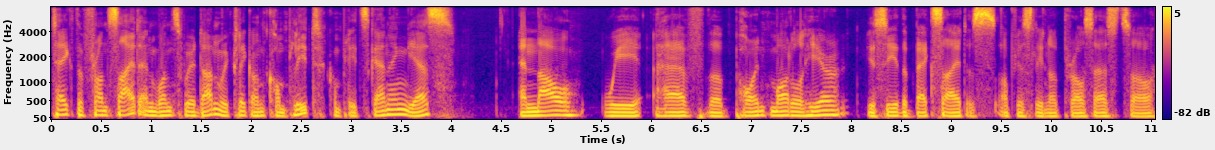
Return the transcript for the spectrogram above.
take the front side and once we're done, we click on complete, complete scanning, yes. And now we have the point model here. You see the back side is obviously not processed, so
